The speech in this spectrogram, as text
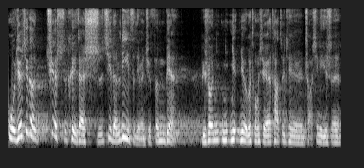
我觉得这个确实可以在实际的例子里面去分辨，比如说你你你你有个同学，他最近找心理医生，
